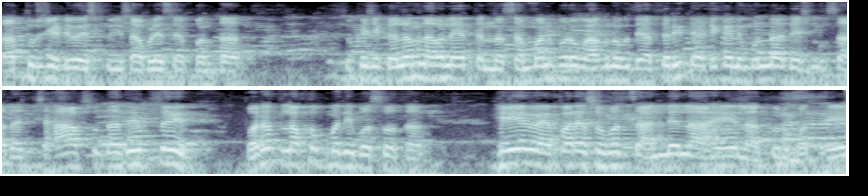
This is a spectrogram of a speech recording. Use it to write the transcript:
लातूरचे D Y S P Sable साहेब म्हणतात चुकीचे कलम लावले आहेत. त्यांना सन्मानपूर्वक वागणूक द्या. तरी त्या ठिकाणी मुन्ना देशमुख साधा चहा सुद्धा देत नाहीत. परत लॉकअपमध्ये बसवतात. हे व्यापाऱ्यासोबत चाललेलं आहे लातूरमध्ये.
